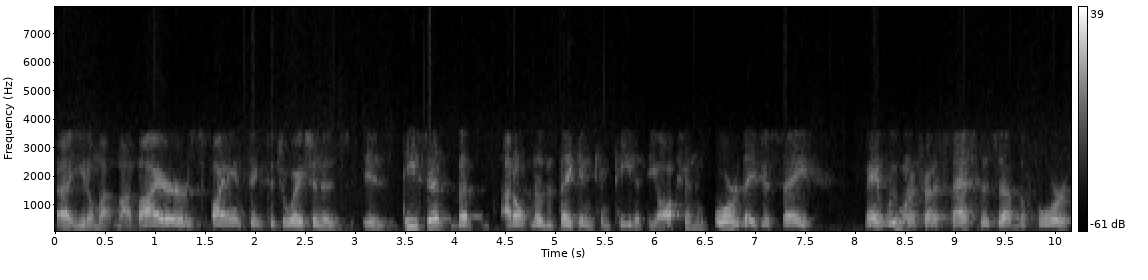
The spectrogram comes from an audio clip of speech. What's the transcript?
uh, you know my, my buyer's financing situation is is decent, but I don't know that they can compete at the auction." Or they just say, "Man, we want to try to snatch this up before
